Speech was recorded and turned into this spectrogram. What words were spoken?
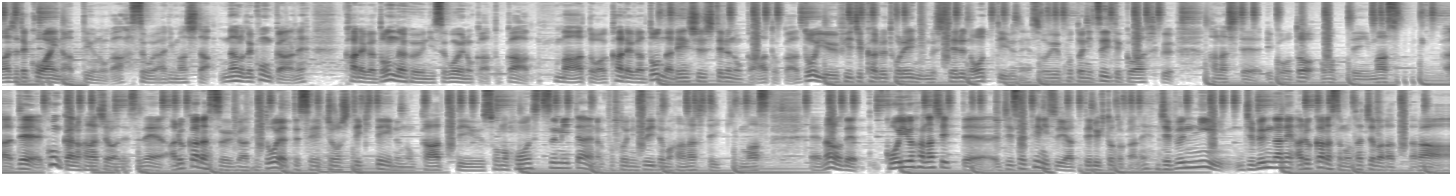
マジで怖いなっていうのがすごいありました。なので今回はね、彼がどんな風にすごいのかとか、まあ、あとは彼がどんな練習してるのかとか、どういうフィジカルトレーニングしてるのっていうね、そういうことについて詳しく話していこうと思っています。で、今回の話はですね、アルカラスが、ね、どうやって成長してきているのかっていう、その本質みたいなことについても話していきます。えーなので、こういう話って実際テニスやってる人とかね、自分に、自分がね、アルカラスの立場だったら、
